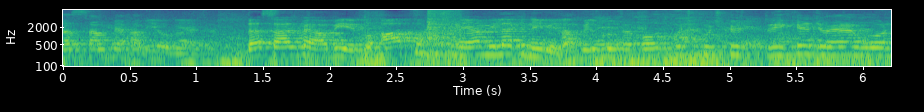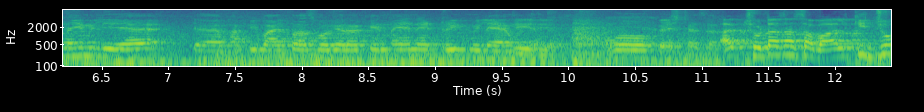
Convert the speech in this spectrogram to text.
दस साल पे हावी हो गया है सर। दस साल पे हावी है तो आपको कुछ नया मिला कि नहीं मिला? हाँ बिल्कुल सर बहुत कुछ कुछ ट्रिकें जो है वो नहीं मिली है भर्ती बाईपास वगैरह के नए नए ट्रिक मिले हैं जी, मुझे। वो बेस्ट है सर अब छोटा सा सवाल कि जो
